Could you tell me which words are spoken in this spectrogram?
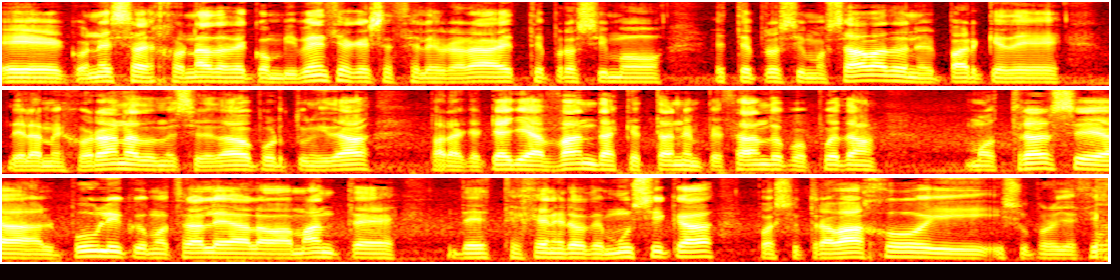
eh, con esa jornada de convivencia que se celebrará este próximo, este próximo sábado en el Parque de, la Mejorana, donde se le da oportunidad para que aquellas bandas que están empezando pues puedan mostrarse al público y mostrarle a los amantes de este género de música pues su trabajo y su proyección.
